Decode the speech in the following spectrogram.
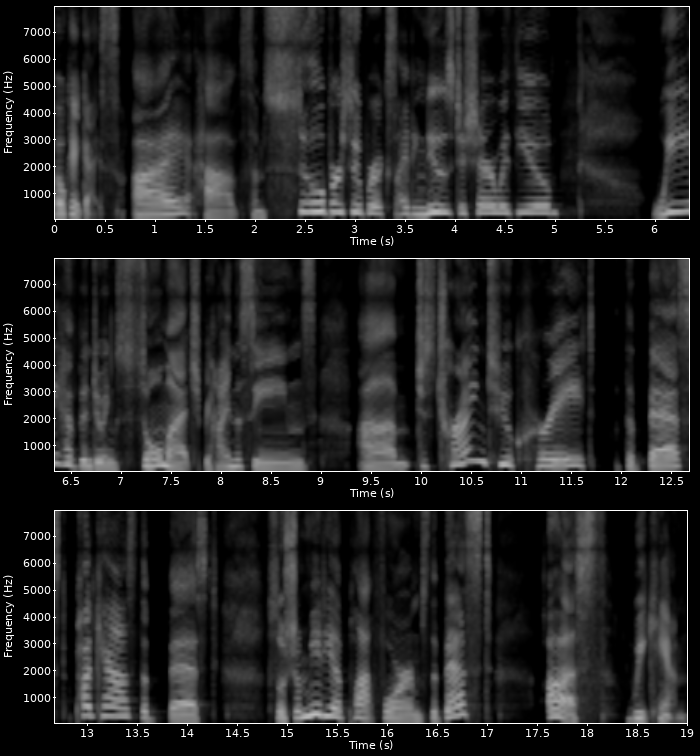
Okay, guys, I have some super, super exciting news to share with you. We have been doing so much behind the scenes, um, just trying to create the best podcast, the best social media platforms, the best us we can.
